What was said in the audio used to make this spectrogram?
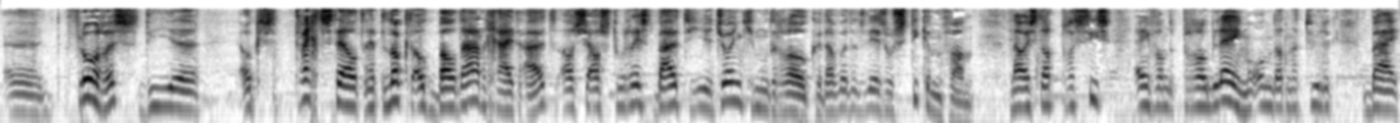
eh, Floris, die ook terecht stelt, het lokt ook baldadigheid uit als je als toerist buiten je jointje moet roken. Daar wordt het weer zo stiekem van. Nou is dat precies een van de problemen, omdat natuurlijk bij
